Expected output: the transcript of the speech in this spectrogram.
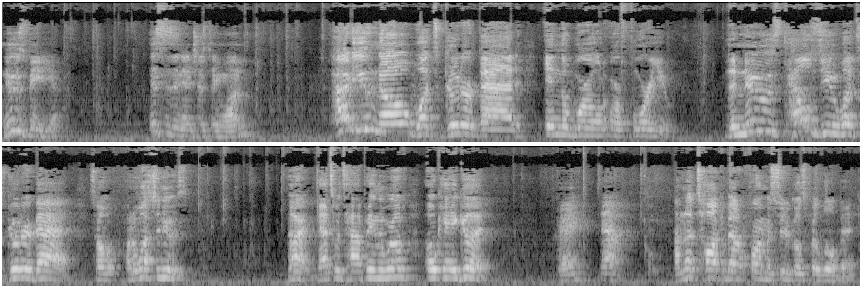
news media. This is an interesting one. How do you know what's good or bad in the world or for you? The news tells you what's good or bad. So I want to watch the news. All right, that's what's happening in the world. Okay, good. Okay, now I'm gonna talk about pharmaceuticals for a little bit.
